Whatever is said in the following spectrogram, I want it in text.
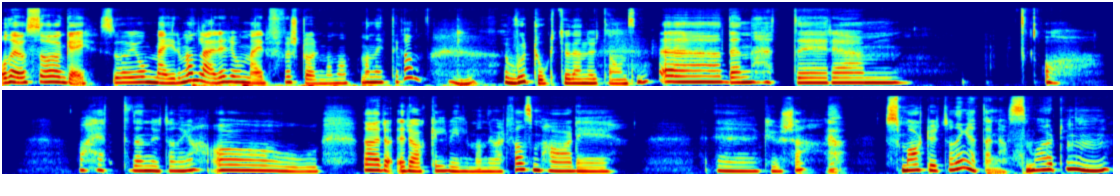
og det er jo så gøy. Så jo mer man lærer, jo mer forstår man at man ikke kan. Hvor tok du den utdannelsen? Eh, den heter um, Åh, hva het den utdanninga? Oh, det er Rakel Wilman i hvert fall som har det eh, kurset. Smart utdanning heter den, ja. Smart. Mm.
